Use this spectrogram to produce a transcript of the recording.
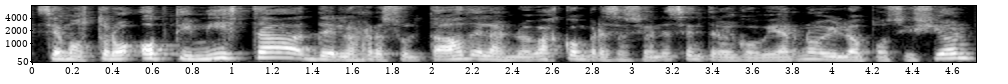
se mostró optimista de los resultados de las nuevas conversaciones entre el gobierno y la oposición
